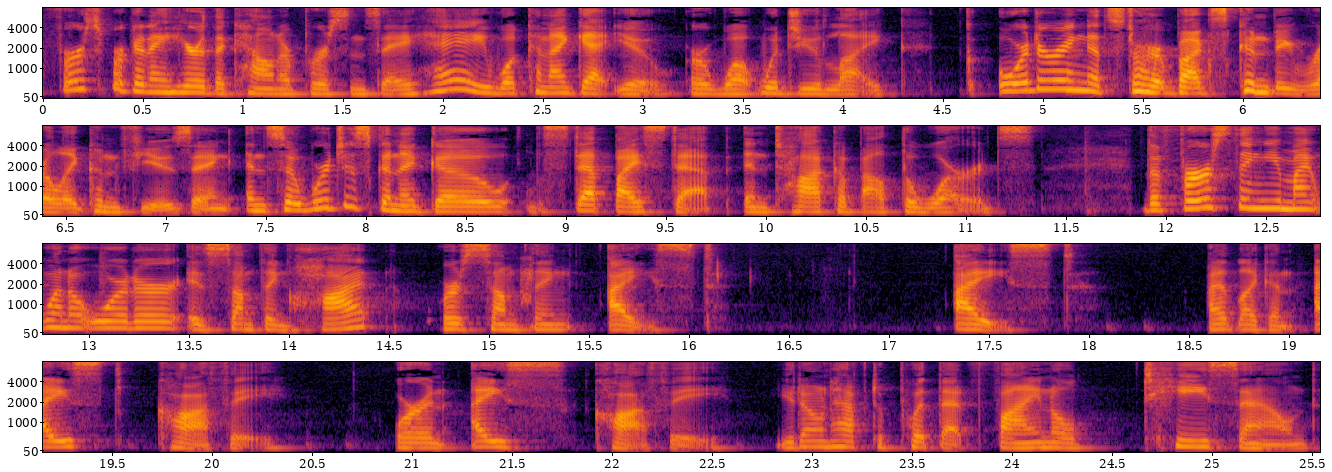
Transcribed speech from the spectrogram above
First, we're going to hear the counter person say, Hey, what can I get you? Or what would you like? Ordering at Starbucks can be really confusing. And so we're just going to go step by step and talk about the words. The first thing you might want to order is something hot or something iced. Iced. I'd like an iced coffee or an ice coffee. You don't have to put that final T sound.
